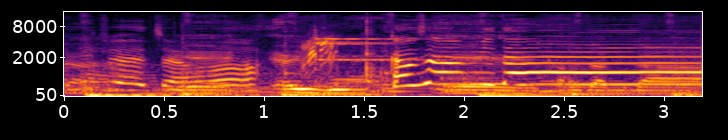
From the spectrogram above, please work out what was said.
해줘야죠. 예, 감사합니다. 예, 감사합니다.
